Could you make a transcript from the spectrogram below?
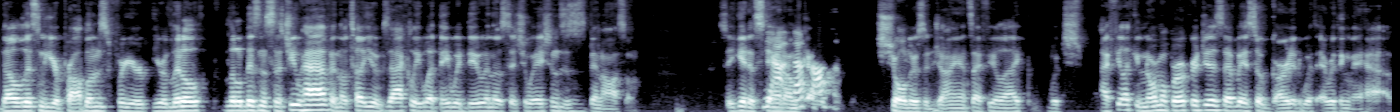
they'll listen to your problems for your your little little business that you have, and they'll tell you exactly what they would do in those situations. This has been awesome. So you get to stand Yeah, on that's kind of awesome. shoulders of giants. I feel like, which I feel like in normal brokerages, everybody's so guarded with everything they have.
